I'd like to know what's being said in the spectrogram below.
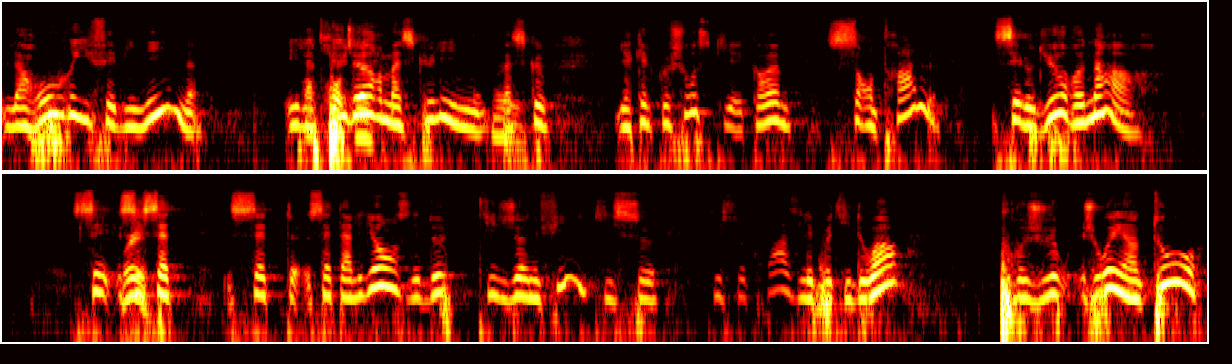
la rouerie féminine et la pudeur masculine. Parce qu'il y a quelque chose qui est quand même central, c'est le dieu renard. C'est cette, cette, cette, alliance des deux petites jeunes filles qui se, qui se croisent les petits doigts pour jouer un tour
